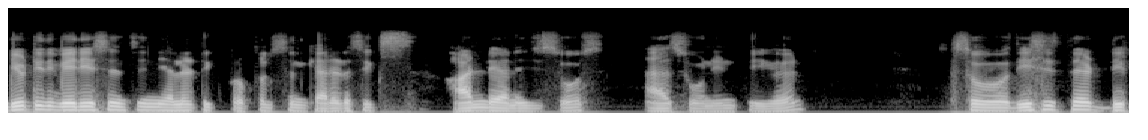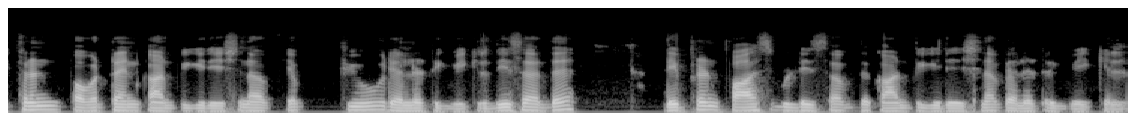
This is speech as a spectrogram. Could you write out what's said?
due to the variations in electric propulsion characteristics and energy source as shown in figure. So this is the different powertrain configuration of a pure electric vehicle. These are the different possibilities of the configuration of electric vehicle.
